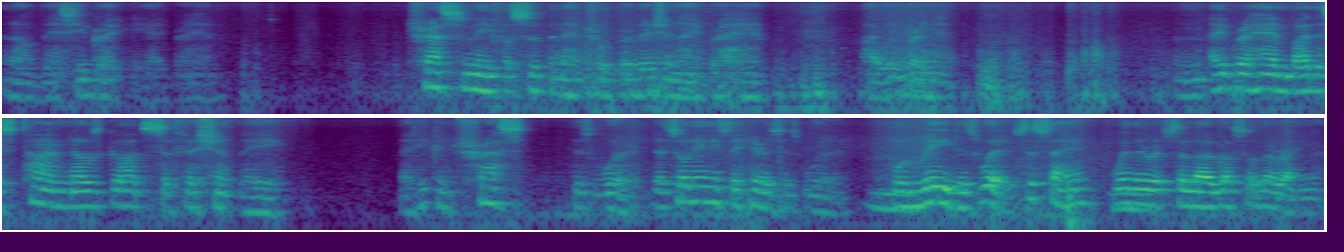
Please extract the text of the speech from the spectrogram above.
And I'll bless you greatly, Abraham. Trust me for supernatural provision, Abraham. I will bring it. And Abraham, by this time, knows God sufficiently that he can trust his word. That's all he needs to hear is his word. Or read his word. It's the same, whether it's the Logos or the Rhema.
